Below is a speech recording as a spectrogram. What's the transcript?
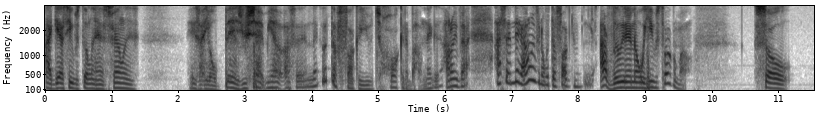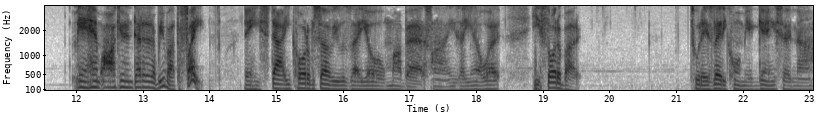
I guess he was still in his feelings. He's like, yo, Biz, you set me up. I said, nigga, what the fuck are you talking about, nigga? I don't even, I said, nigga, I don't even know what the fuck you, I really didn't know what he was talking about. So, me and him arguing, da da da, we about to fight. Then he stopped, he called himself, he was like, yo, my bad, son. He's like, you know what? He thought about it. Two days later, he called me again. He said, nah,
